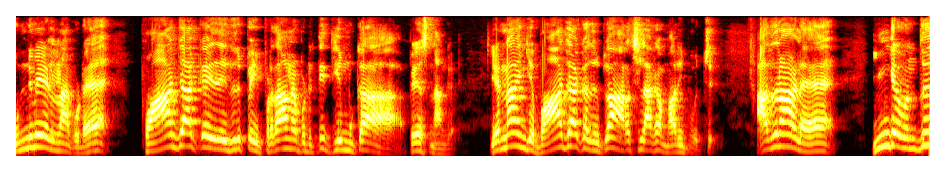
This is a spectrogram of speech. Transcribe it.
ஒன்றுமே இல்லைனா கூட பாஜக எதிர்ப்பை பிரதானப்படுத்தி திமுக பேசினாங்க. ஏன்னா இங்கே பாஜக எதிர்ப்பு தான் அரசியலாக மாறி போச்சு அதனால இங்கே வந்து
